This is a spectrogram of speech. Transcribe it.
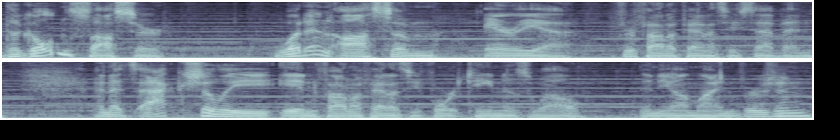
the Golden Saucer. What an awesome area for Final Fantasy VII, and it's actually in Final Fantasy XIV as well in the online version.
